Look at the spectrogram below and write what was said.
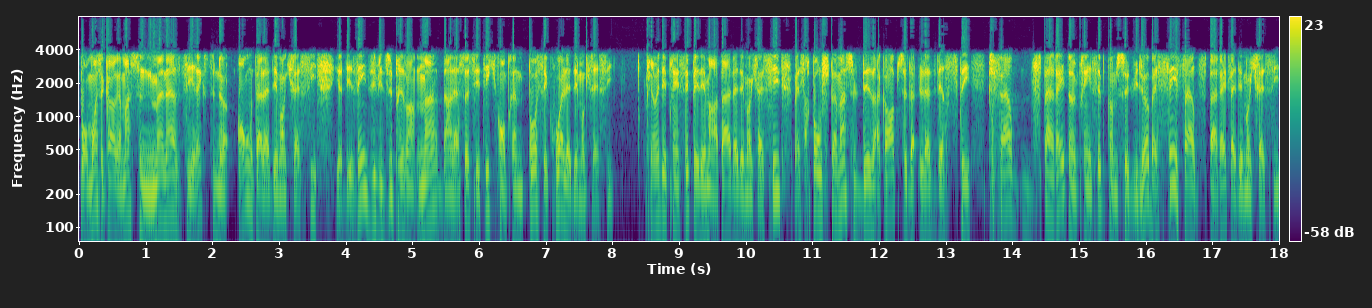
pour moi, c'est carrément c'est une menace directe, c'est une honte à la démocratie. Il y a des individus présentement dans la société qui comprennent pas c'est quoi la démocratie. Puis un des principes élémentaires de la démocratie, ben, ça repose justement sur le désaccord puis sur l'adversité. Puis faire disparaître un principe comme celui-là, ben, c'est faire disparaître la démocratie.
